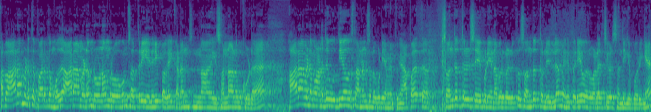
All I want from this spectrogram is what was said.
அப்போ ஆறாம் இடத்தை பார்க்கும்போது ஆறாம் இடம் ருணம் ரோகம் சத்துரு எதிரி பகை கடன் சொன்னாலும் கூட ஆறாம் இடமானது உத்தியோகஸ்தானம்னு சொல்லக்கூடிய அமைப்புங்க. அப்போ த- சொந்த தொழில் செய்யக்கூடிய நபர்களுக்கு சொந்த தொழிலில் மிகப்பெரிய ஒரு வளர்ச்சிகள் சந்திக்க போகிறீங்க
